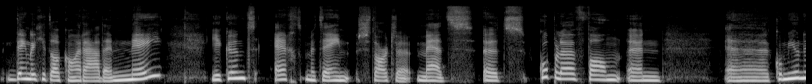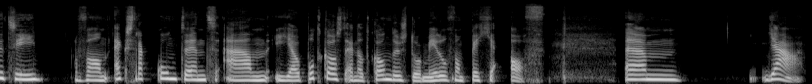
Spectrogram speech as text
ik denk dat je het al kan raden. Nee, je kunt echt meteen starten met het koppelen van een uh, community van extra content aan jouw podcast. En dat kan dus door middel van Petje Af. Um, ja,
